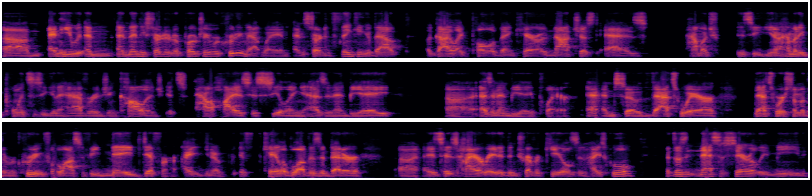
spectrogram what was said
um, and he and and then he started approaching recruiting that way and, and started thinking about a guy like Paolo Banchero not just as how much is he you know how many points is he going to average in college it's how high is his ceiling as an NBA uh, as an NBA player and so that's where that's where some of the recruiting philosophy may differ I you know if Caleb Love is a better uh, is his higher rated than Trevor Keels in high school that doesn't necessarily mean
